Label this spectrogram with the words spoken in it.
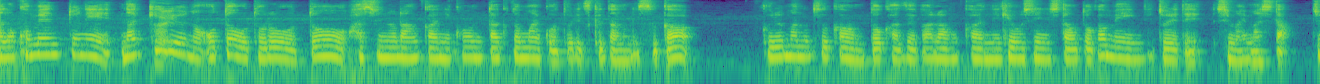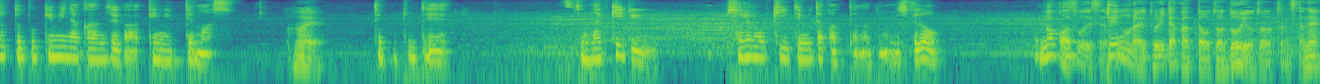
あのコメントに、泣き竜の音を取ろうと、橋の欄干にコンタクトマイクを取り付けたのですが、車の通過音と風が欄干に共振した音がメインで取れてしまいました。ちょっと不気味な感じが気に入ってます。はい。ってことで、ちょっと泣き竜、それも聞いてみたかったなと思うんですけど、なんか、そうですね。天本来取りたかった音はどういう音だったんですかね。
